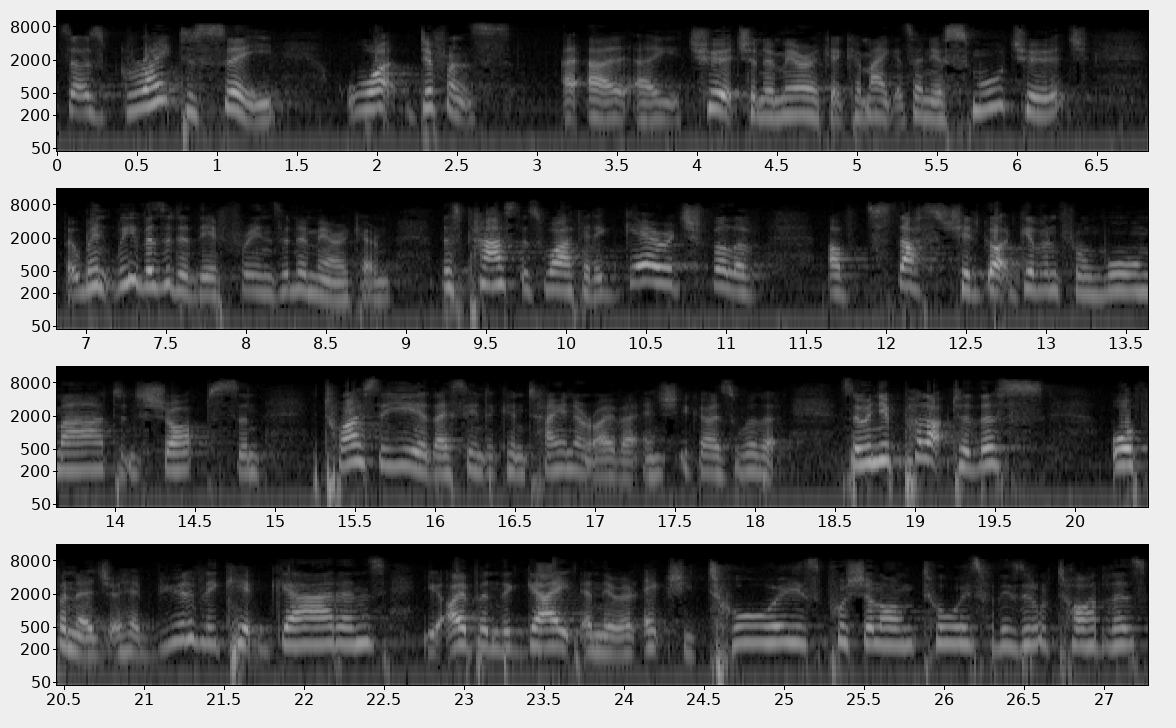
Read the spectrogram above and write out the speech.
So it was great to see what difference a, a, a, church in America can make. It's only a small church, but when we visited their friends in America, and this pastor's wife had a garage full of, of stuff she'd got given from Walmart and shops, and twice a year they sent a container over, and she goes with it. So when you pull up to this orphanage. It had beautifully kept gardens. You opened the gate and there were actually toys, push along toys for these little toddlers.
